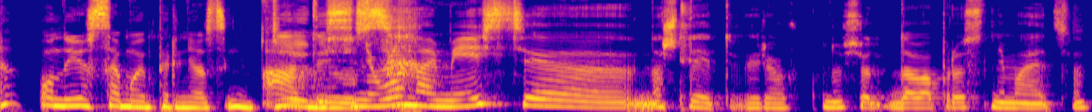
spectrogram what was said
он ее самой принес. Гениус. А, то есть у него на месте нашли эту веревку. Ну все, да, вопрос снимается.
